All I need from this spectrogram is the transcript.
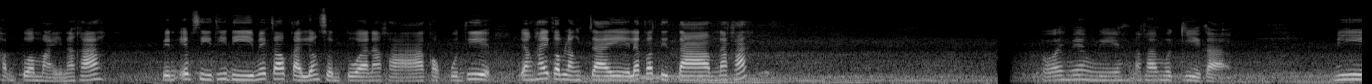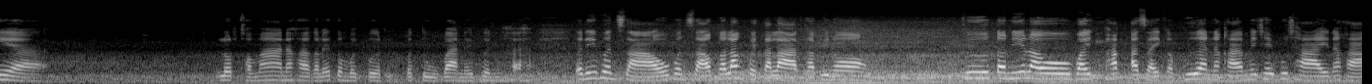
ทำตัวใหม่นะคะ เป็น FC ที่ดีไม่ก้าวไก่เรื่องส่วนตัวนะคะ ขอบคุณที่ยังให้กำลังใจและก็ติดตามนะคะโอ้ยแม่งมีนะคะเมื่อกี้กะมี รถเขามานะคะ ก็เลยต้องไปเปิดประตูบ้านให้เพิ่อนค่ะตอนนี้เพื่อนสาวเพื่อนสาวกำลังไปตลาดค่ะพี่น้อง คือตอนนี้เราไว้พักอาศัยกับเพื่อนนะคะ ไม่ใช่ผู้ชายนะคะ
